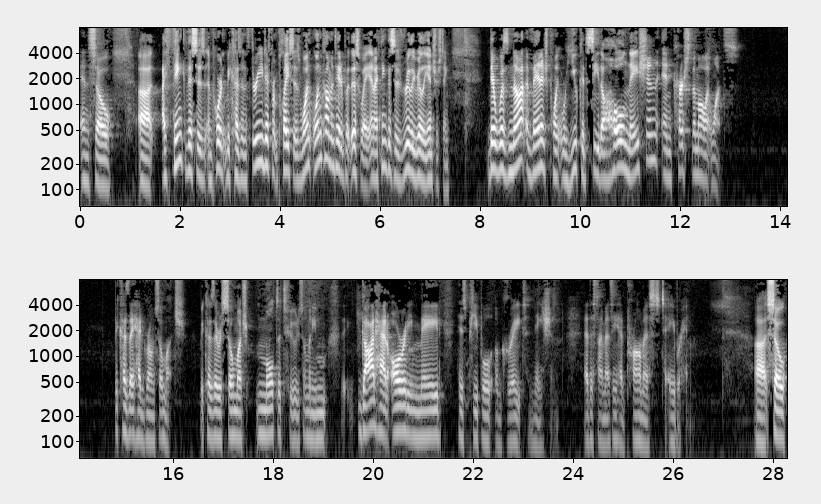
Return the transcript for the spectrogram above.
And so uh, I think this is important because in three different places, one, one commentator put this way, and I think this is really, really interesting. There was not a vantage point where you could see the whole nation and curse them all at once because they had grown so much, because there was so much multitude, so many. God had already made his people a great nation at this time, as he had promised to Abraham. Uh, so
